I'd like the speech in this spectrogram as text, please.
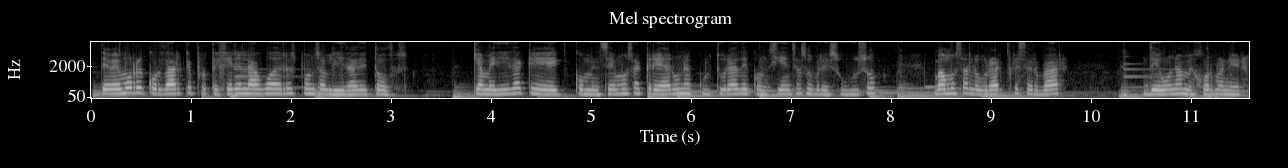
Debemos recordar que proteger el agua es responsabilidad de todos, que a medida que comencemos a crear una cultura de conciencia sobre su uso, vamos a lograr preservar de una mejor manera.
